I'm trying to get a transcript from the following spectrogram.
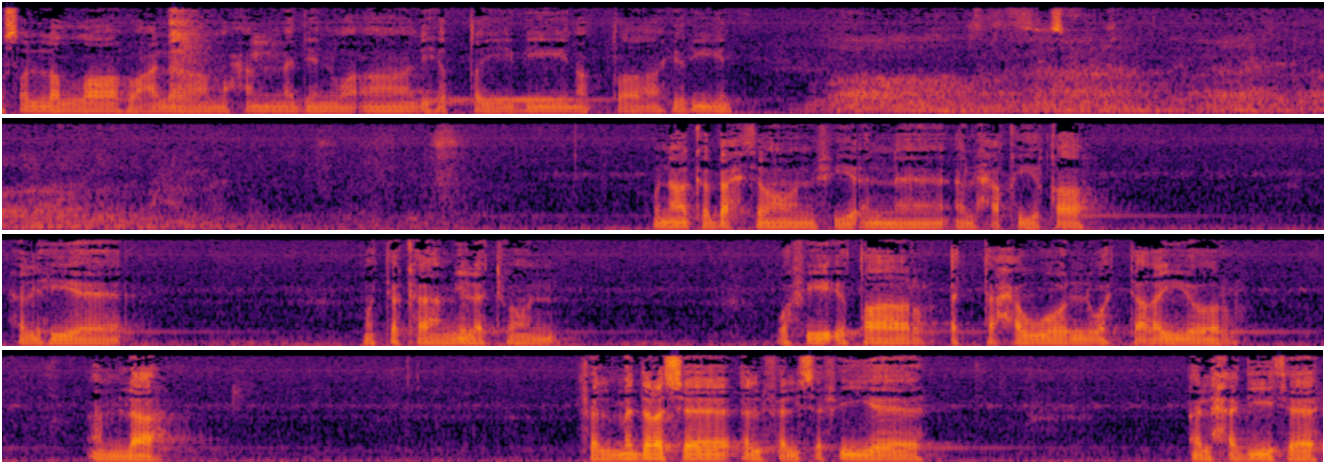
وصلى الله على محمد وآله الطيبين الطاهرين. هناك بحث في أن الحقيقة هل هي متكاملة وفي إطار التحول والتغير أم لا؟ فالمدرسة الفلسفية الحديثة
